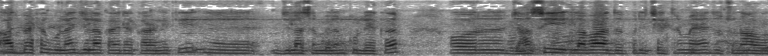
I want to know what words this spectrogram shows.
आज बैठक बुलाई जिला कार्यकारिणी की जिला सम्मेलन को लेकर और झांसी इलाहाबाद परिक्षेत्र में जो चुनाव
